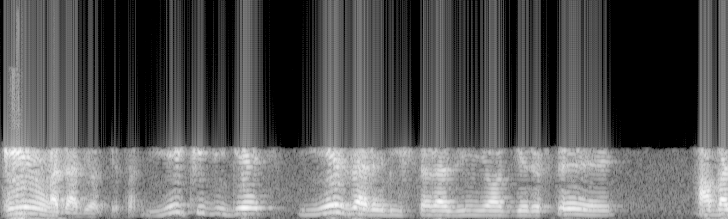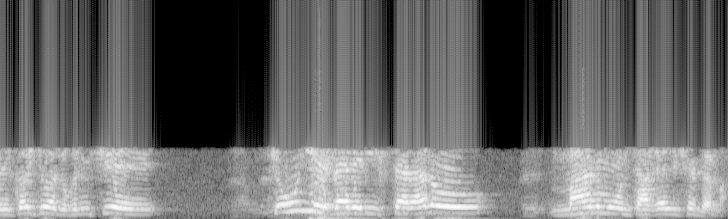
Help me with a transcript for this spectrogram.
اینقدر یاد گرفتم. یکی دیگه یه ذره بیشتر از این یاد گرفته اولین کاری که باید بکنیم چیه؟ که اون یه ذره بیشتره رو من منتقل به من.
